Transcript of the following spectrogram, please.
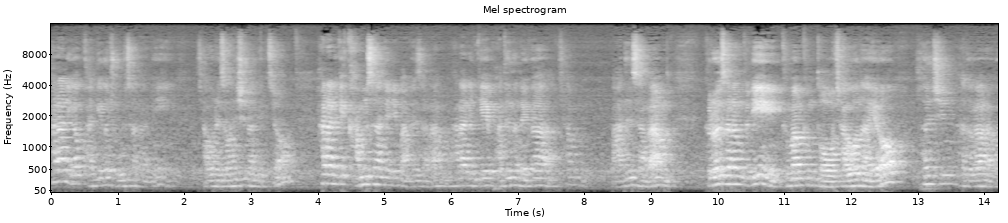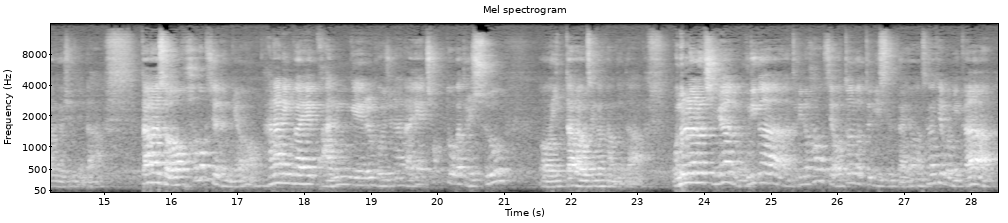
하나님과 관계가 좋은 사람이 자원해서 헌신하겠죠. 하나님께 감사한 일이 많은 사람, 하나님께 받은 은혜가 참 많은 사람, 그런 사람들이 그만큼 더 자원하여 헌신하더라라고 하는 것입니다. 따라서 화목제는요, 하나님과의 관계를 보여주는 하나의 척도가 될 수 있다라고 생각합니다. 오늘날로 치면 우리가 드리는 화목제 어떤 것들이 있을까요? 생각해 보니까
